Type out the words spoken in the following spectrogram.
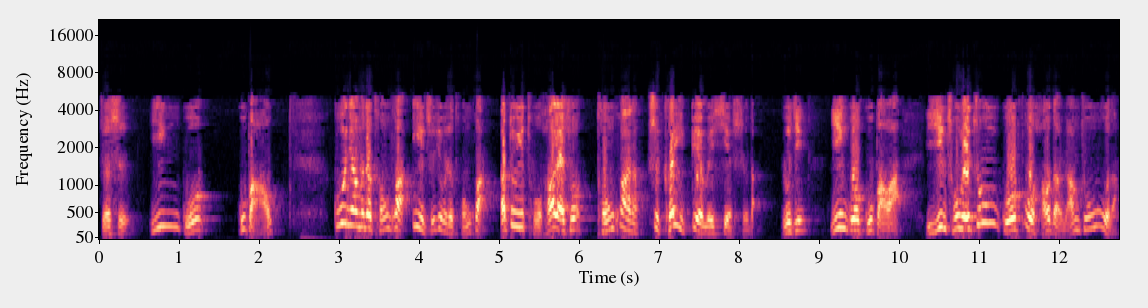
则是英国古堡。姑娘们的童话一直就是童话，而对于土豪来说，童话呢是可以变为现实的。如今，英国古堡啊，已经成为中国富豪的囊中物了。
